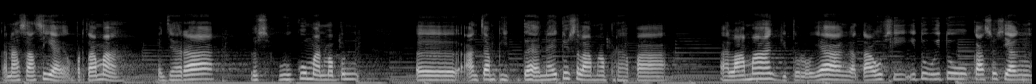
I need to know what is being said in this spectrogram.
kena sanksi ya yang pertama. Penjara terus hukuman maupun uh, ancam pidana itu selama berapa uh, lama gitu loh ya. Nggak tahu sih itu itu kasus yang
